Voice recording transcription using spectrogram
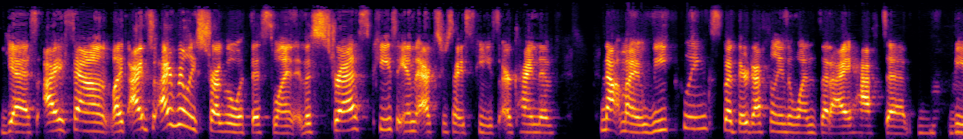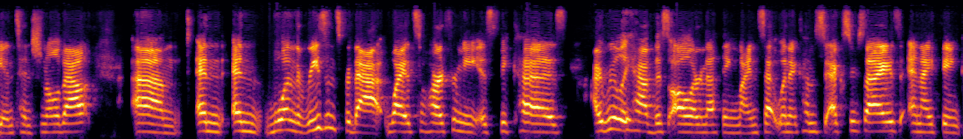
Yes, I found like I I really struggle with this one. The stress piece and the exercise piece are kind of not my weak links, but they're definitely the ones that I have to be intentional about. Um, and and one of the reasons for that, why it's so hard for me, is because I really have this all or nothing mindset when it comes to exercise, and I think,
